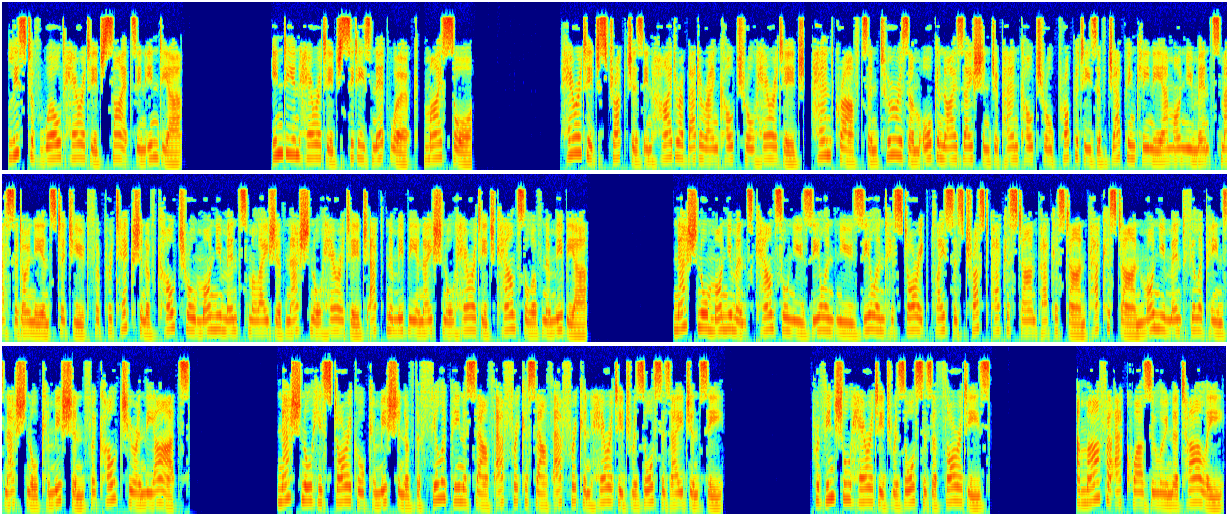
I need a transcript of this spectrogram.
List of World Heritage Sites in India. Indian Heritage Cities Network, Mysore Heritage structures in Hyderabad Cultural Heritage, Handcrafts and Tourism Organization Japan Cultural Properties of Japankini Monuments Macedonia Institute for Protection of Cultural Monuments Malaysia National Heritage Act Namibia National Heritage Council of Namibia National Monuments Council New Zealand New Zealand Historic Places Trust Pakistan Pakistan Pakistan Monument Philippines National Commission for Culture and the Arts National Historical Commission of the Filipina South Africa South African Heritage Resources Agency Provincial Heritage Resources Authorities Amafa aKwaZulu Natali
